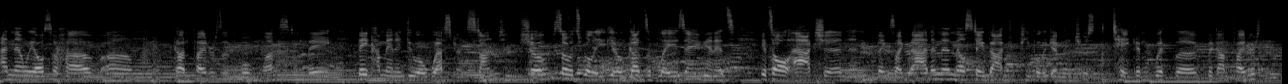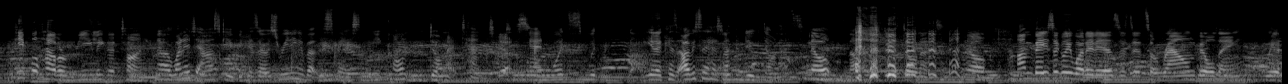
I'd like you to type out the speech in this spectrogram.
And then we also have um, gunfighters of the Golden West, and they they come in and do a Western stunt show. So it's really you know guns a blazing, and it's it's all action and things like that. And then they'll stay back for people to get pictures taken with the the gunfighters. People have a really good time. Now I wanted to ask you because I was reading about the space and you call it the donut tent. Yes. And what's with you know because obviously it has nothing to do with donuts. No, nothing to do with donuts. No, um, basically what it is is it's a round building with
